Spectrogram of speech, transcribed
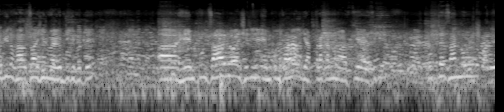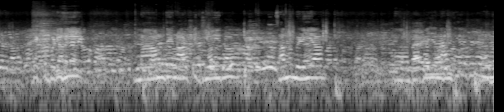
ਜੀ ਕਾ ਖਾਲਸਾ, ਸ਼੍ਰੀ ਵਾਹਿਗੁਰੂ ਜੀ ਕੀ ਫਤਿਹ। ਆ, ਹੇਮਕੁੰਟ ਸਾਹਿਬ, ਸ਼੍ਰੀ ਹੇਮਕੁੰਟ ਸਾਹਿਬ ਯਾਤਰਾ ਕਰਨ ਵਾਸਤੇ ਆਏ ਸੀ ਉੱਥੇ ਸਾਨੂੰ ਇੱਕ ਬੜੀ ਹੀ ਨਾਮ ਦੇ ਨਾਲ ਭਿੱਜੀ ਹੋਈ ਰੂਹ ਸਾਨੂੰ ਮਿਲੀ ਆ। ਬਾਬਾ ਜੀ ਦਾ ਨਾਮ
